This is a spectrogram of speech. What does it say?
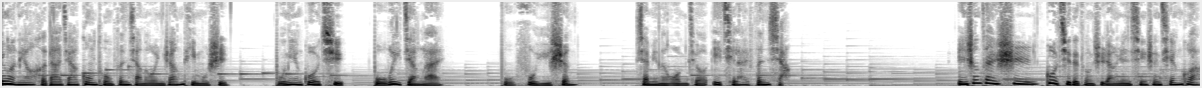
今晚呢，要和大家共同分享的文章题目是：不念过去，不畏将来，不负余生。下面呢，我们就一起来分享。人生在世，过去的总是让人心生牵挂，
